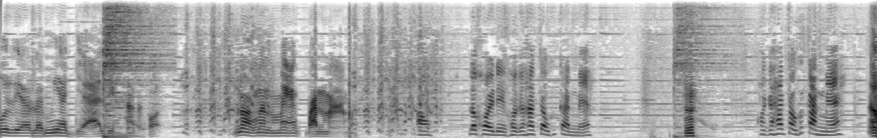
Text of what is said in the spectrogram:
ผู้เดียวและเมียจ๋าสิหักคอยนอกนั้นแมงปันหมาหมดเอาแล้วคอยเด็กคอยก็ฮักเจ้าคือกันไหมฮะคอยก็ฮักเจ้าคือกันไหมเอ้า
